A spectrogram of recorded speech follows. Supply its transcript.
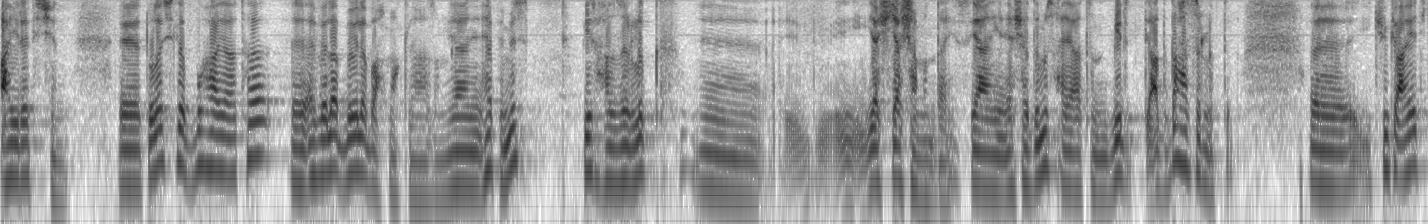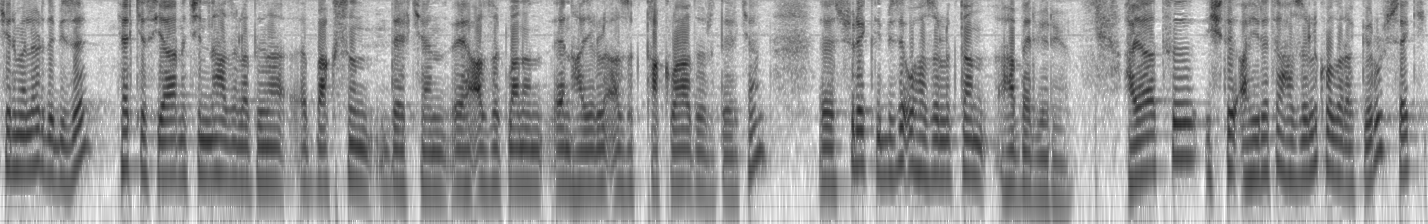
ahiret için. Dolayısıyla bu hayata evvela böyle bakmak lazım. Yani hepimiz bir hazırlık e, yaş yaşamındayız. Yani yaşadığımız hayatın bir adı da hazırlıktır. E, çünkü ayet-i kerimeler de bize herkes yarın için ne hazırladığına baksın derken veya azıklanın en hayırlı azık takvadır derken e, sürekli bize o hazırlıktan haber veriyor. Hayatı işte ahirete hazırlık olarak görürsek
